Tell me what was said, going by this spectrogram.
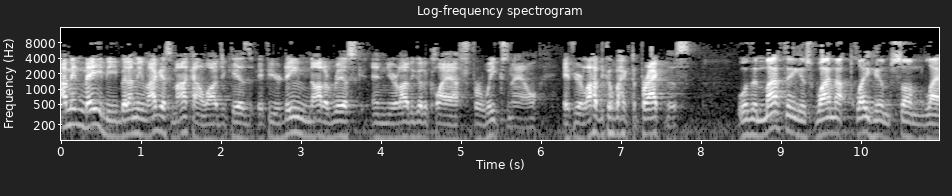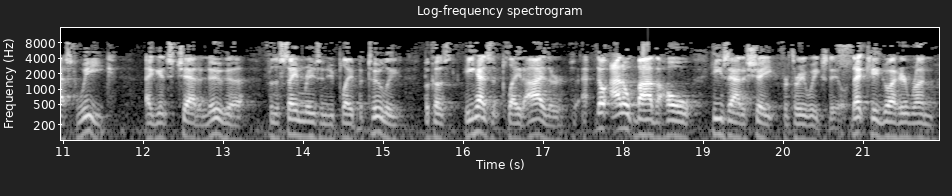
I mean, maybe, but I mean, I guess my kind of logic is if you're deemed not a risk and you're allowed to go to class for weeks now, if you're allowed to go back to practice, Well, then my thing is, why not play him some last week against Chattanooga for the same reason you played Bituli? Because he hasn't played either. No, I don't buy the whole he's out of shape for three weeks deal. That kid go out here and run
